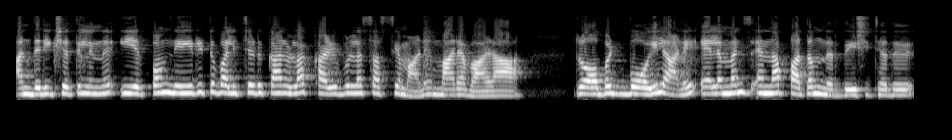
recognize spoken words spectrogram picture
അന്തരീക്ഷത്തിൽ നിന്ന് ഈർപ്പം നേരിട്ട് വലിച്ചെടുക്കാനുള്ള കഴിവുള്ള സസ്യമാണ് മരവാഴ. റോബർട്ട് ബോയിലാണ് എലമെന്റ്സ് എന്ന പദം നിർദ്ദേശിച്ചത്.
